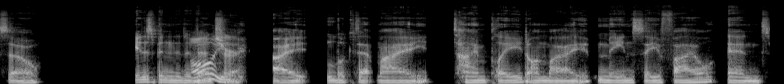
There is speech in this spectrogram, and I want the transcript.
So it has been an Oh, adventure. yeah. I looked at my time played on my main save file and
